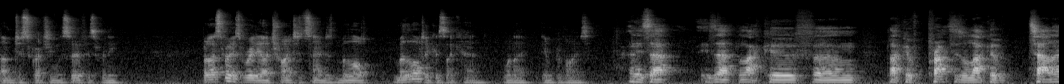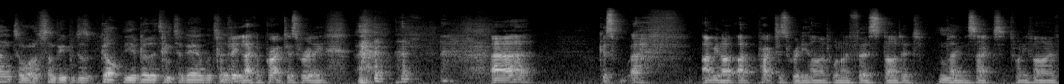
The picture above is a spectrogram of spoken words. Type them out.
I'm just scratching the surface really. But I suppose really I try to sound as melo- melodic as I can when I improvise. And is that is that lack of um, lack of practice or lack of talent, or have some people just got the ability to be able to? Complete lack of practice, really. Because, uh, I mean, I, I practiced really hard when I first started Mm. playing the sax at 25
